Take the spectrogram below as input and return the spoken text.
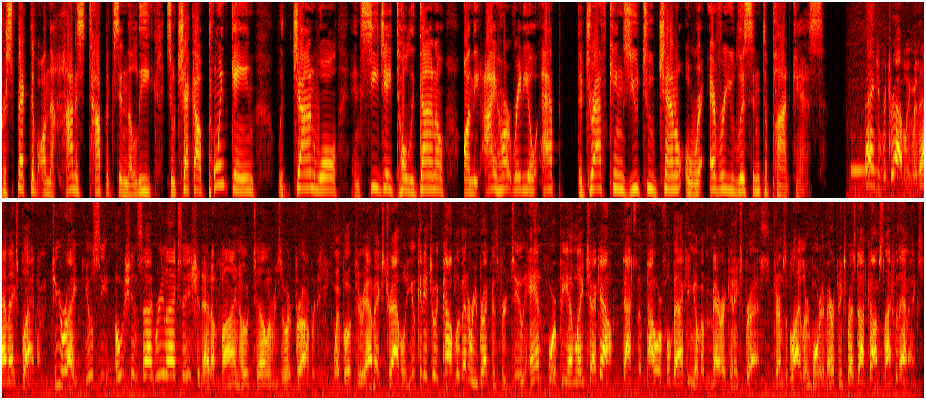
perspective on the hottest topics in the league. So check out Point Game with John Wall and CJ Toledano on the iHeartRadio app, the DraftKings YouTube channel, or wherever you listen to podcasts. Thank you for traveling with Amex Platinum. To your right, you'll see oceanside relaxation at a fine hotel and resort property. When booked through Amex Travel, you can enjoy complimentary breakfast for 2 and 4 p.m. late checkout. That's the powerful backing of American Express. Terms apply. Learn more at americanexpress.com slash with Amex.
